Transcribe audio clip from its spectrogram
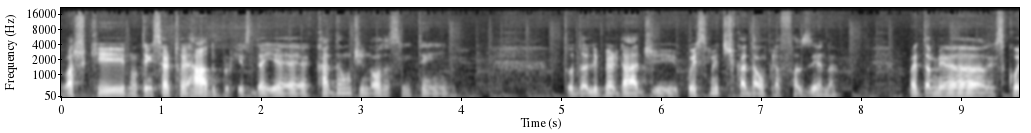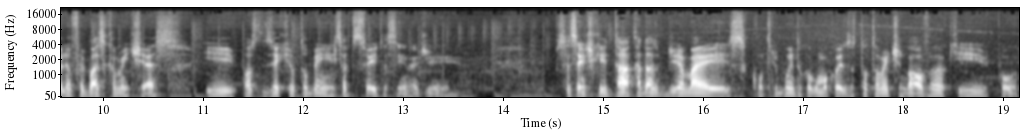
Eu acho que não tem certo ou errado, porque isso daí é cada um de nós assim tem toda a liberdade e conhecimento de cada um para fazer, né? Mas da minha escolha foi basicamente essa e posso dizer que eu tô bem satisfeito assim, né, de você sente que tá cada dia mais contribuindo com alguma coisa totalmente nova que, pô,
